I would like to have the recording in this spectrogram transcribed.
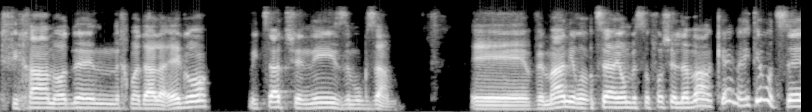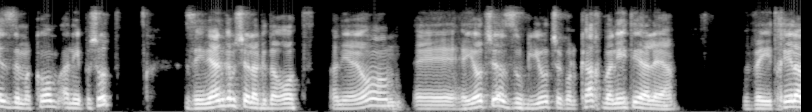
טפיחה מאוד נחמדה לאגו, מצד שני זה מוגזם. אה, ומה אני רוצה היום בסופו של דבר? כן, הייתי רוצה איזה מקום, אני פשוט, זה עניין גם של הגדרות. אני היום, אה, היות שהזוגיות שכל כך בניתי עליה, והתחילה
